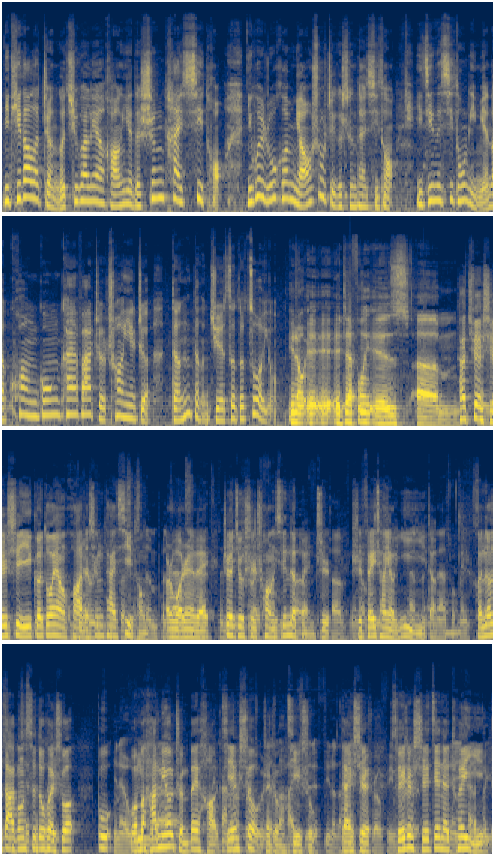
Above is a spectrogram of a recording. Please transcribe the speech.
你提到了整个区块链行业的生态系统，你会如何描述这个生态系统，以及呢系统里面的矿工、开发者、创业者等等角色的作用？You know, it it definitely is. Um, 它确实是一个多样化的生态系统，而我认为这就是创新的本质，是非常有意义的。很多大公司都会说。不，我们还没有准备好接受这种技术。但是随着时间的推移，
